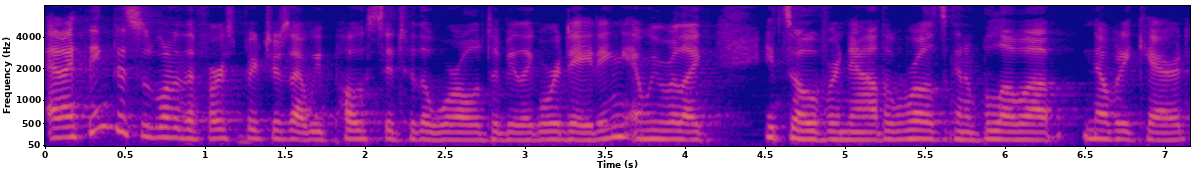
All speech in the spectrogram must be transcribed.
and I think this was one of the first pictures that we posted to the world to be like, "We're dating," and we were like, "It's over now. The world's gonna blow up." Nobody cared.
